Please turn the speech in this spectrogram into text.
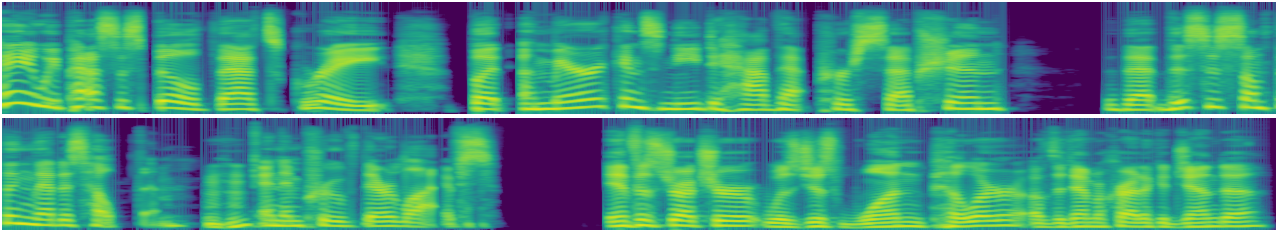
"Hey, we passed this bill, that's great," but Americans need to have that perception that this is something that has helped them Mhm. and improved their lives. Infrastructure was just one pillar of the Democratic agenda.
